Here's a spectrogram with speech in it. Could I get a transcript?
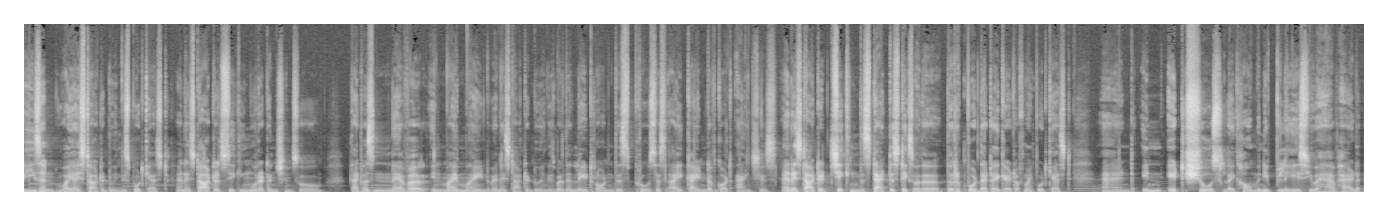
reason why I started doing this podcast. And I started seeking more attention. So that was never in my mind when I started doing this. But then later on this process, I kind of got anxious and I started checking the statistics or the, the report that I get of my podcast. And in it shows like how many plays you have had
